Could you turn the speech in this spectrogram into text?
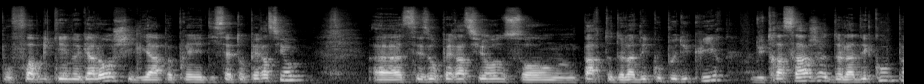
pour fabriquer une galoche, il y a à peu près 17 opérations. Euh, ces opérations sont, partent de la découpe du cuir, du traçage, de la découpe,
